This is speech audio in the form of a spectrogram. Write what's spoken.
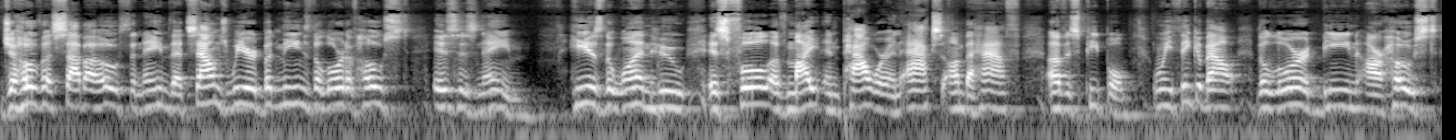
Jehovah Sabaoth, the name that sounds weird but means the Lord of hosts, is His name. He is the one who is full of might and power and acts on behalf of his people. When we think about the Lord being our host,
